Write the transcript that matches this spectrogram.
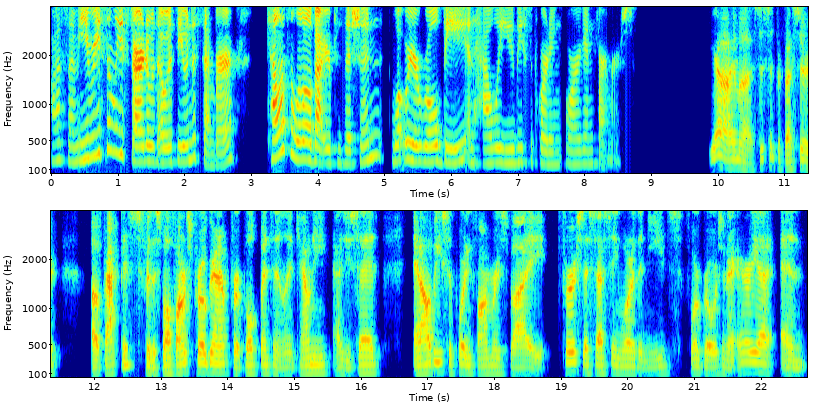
Awesome. You recently started with OSU in December. Tell us a little about your position. What will your role be, and how will you be supporting Oregon farmers? Yeah, I'm an assistant professor of practice for the Small Farms program for Polk, Benton, and Lane County, as you said. And I'll be supporting farmers by first assessing what are the needs for growers in our area and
